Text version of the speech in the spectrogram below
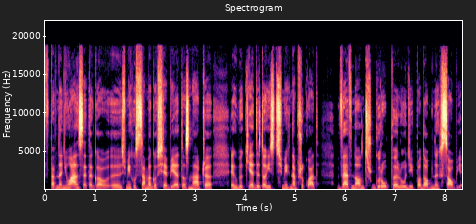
w pewne niuanse tego y, śmiechu z samego siebie, to znaczy jakby kiedy to jest śmiech na przykład wewnątrz grupy ludzi podobnych sobie,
